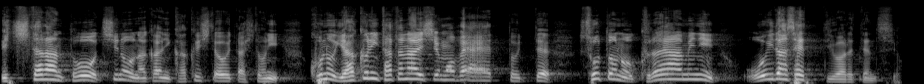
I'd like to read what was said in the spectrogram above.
1タラントを地の中に隠しておいた人にこの役に立たないしもべと言って外の暗闇に追い出せって言われてるんですよ。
